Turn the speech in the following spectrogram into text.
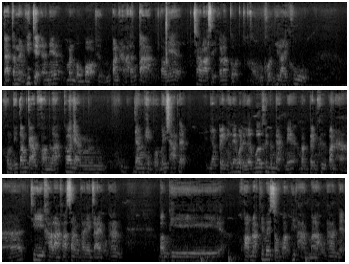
แต่ตำแหน่งที่เจ็ดอันเนี้ยมันบ่งบอกถึงปัญหาต่างๆ ตอนเนี้ยชาวราศีกรกฎของคนที่ไร้คู่ คนที่ต้องการความรักก็ยังยังเห็นผลไม่ชัดเนี่ย ยังเป็นเขาเรียกว่า The River ขึ้นตำแหน่งเนี้ยมันเป็นคือปัญหาที่คาราคาซังภายในใจของท่าน บางทีความรักที่ไม่สมหวังที่ผ่านมาของท่านเนี่ย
